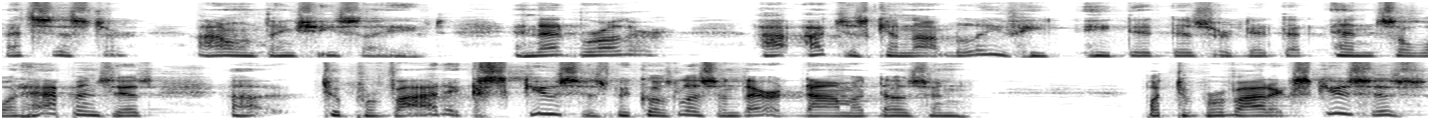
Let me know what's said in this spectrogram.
That sister, I don't think she's saved. And that brother, I, I, just cannot believe he, he did this or did that. And so what happens is uh, to provide excuses, because listen, they're a dime a dozen, but to provide excuses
